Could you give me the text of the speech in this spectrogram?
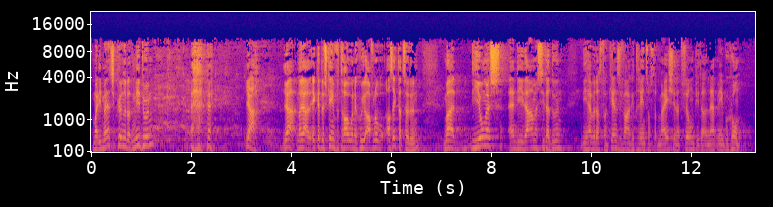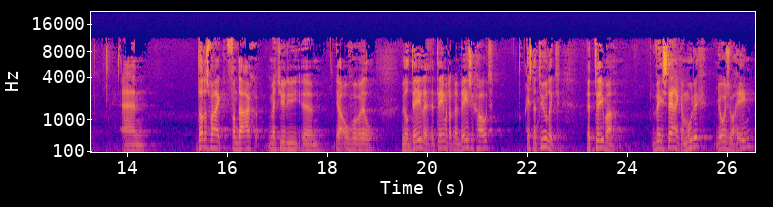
Maar die mensen kunnen dat niet doen. ja, ja, nou ja, ik heb dus geen vertrouwen in een goede afloop als ik dat zou doen. Maar die jongens en die dames die dat doen, die hebben dat van kinds af aan getraind, zoals dat meisje in het filmpje daar net mee begon. En dat is waar ik vandaag met jullie eh, ja, over wil, wil delen. Het thema dat me bezighoudt is natuurlijk het thema wees sterk en moedig, Jozua 1.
